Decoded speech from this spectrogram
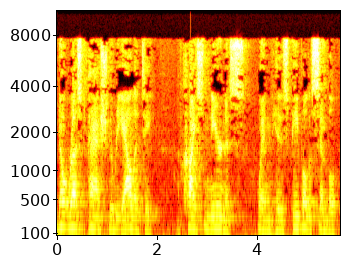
Don't rush past the reality of Christ's nearness when His people assemble.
